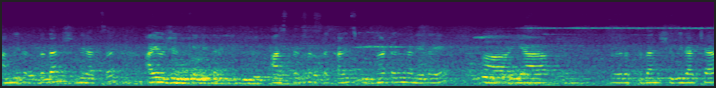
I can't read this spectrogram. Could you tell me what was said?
आम्ही रक्तदान शिबिराचं आयोजन केलेलं आहे आज त्याचं सकाळीच उद्घाटन झालेलं आहे अं, या रक्तदान शिबिराच्या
